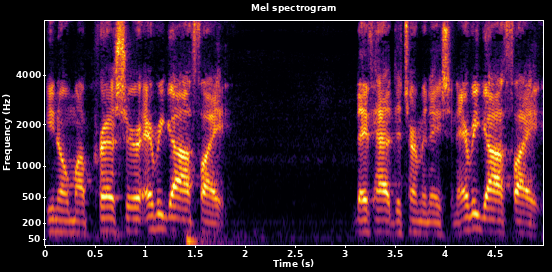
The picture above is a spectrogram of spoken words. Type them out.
you know my pressure every guy I fight they've had determination. Every guy I fight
